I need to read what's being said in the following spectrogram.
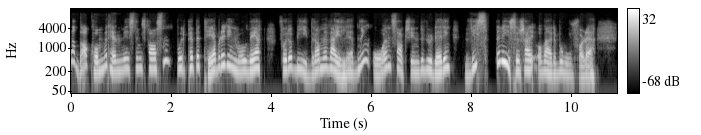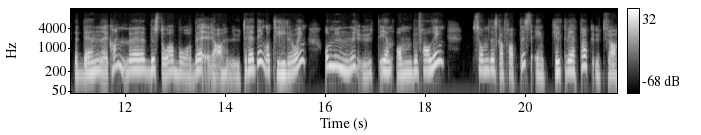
Ja, da kommer henvisningsfasen, hvor PPT blir involvert for å bidra med veiledning og en sakkyndig vurdering hvis det viser seg å være behov for det. Den kan eh, bestå av både ja, en utredning og tilråding, og munner ut i en anbefaling som det skal fattes enkeltvedtak ut fra.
